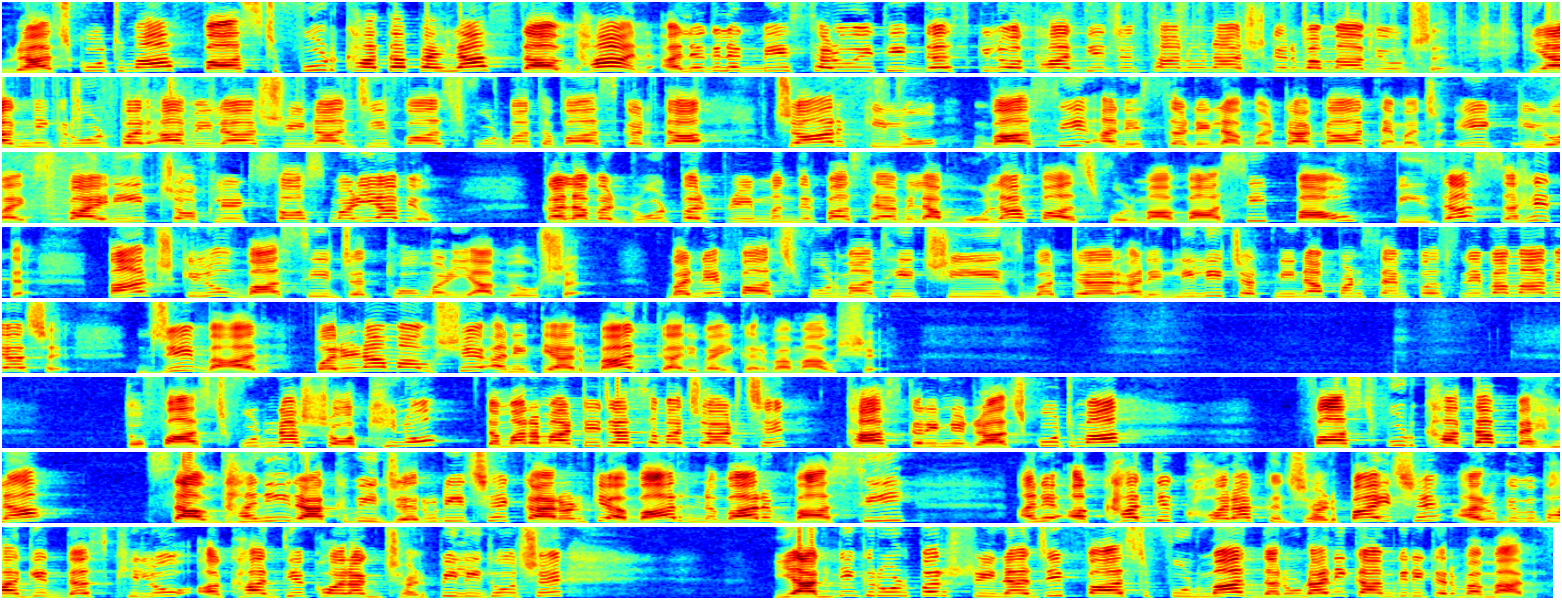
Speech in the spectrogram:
રાજકોટમાં fast food ખાતા પહેલા સાવધાન. અલગ અલગ બે સ્થળોએથી દસ કિલો અખાદ્ય જથ્થાનો નાશ કરવામાં આવ્યો છે. યાજ્ઞિક રોડ પર આવેલા શ્રીનાથજી ફાસ્ટ ફૂડમાં તપાસ કરતા ચાર કિલો વાસી અને સડેલા બટાકા તેમજ એક કિલો એક્સપાયરી ચોકલેટ સોસ મળી આવ્યો. કાલાવડ રોડ પર પ્રેમ મંદિર પાસે આવેલા ભોલા ફાસ્ટ ફૂડમાં વાસી પાવ પીઝા સહિત પાંચ કિલો વાસી જથ્થો મળી આવ્યો છે. બંને ફાસ્ટ ફૂડમાંથી ચીઝ બટર અને લીલી ચટણીના પણ સેમ્પલ્સ લેવામાં આવ્યા છે, જે બાદ પરિણામ આવશે અને ત્યારબાદ કાર્યવાહી કરવામાં આવશે. તો ફાસ્ટ ફૂડના શોખીનો તમારા માટે જ આ સમાચાર છે. ખાસ કરીને રાજકોટમાં ફાસ્ટ ફૂડ ખાતા પહેલા સાવધાની રાખવી જરૂરી છે, કારણ કે અવારનવાર વાસી અને અખાદ્ય ખોરાક ઝડપાય છે. આરોગ્ય વિભાગે દસ કિલો અખાદ્ય ખોરાક ઝડપી લીધો છે. યાજ્ઞિક રોડ પર શ્રીનાજી ફાસ્ટ ફૂડમાં દરોડાની કામગીરી કરવામાં આવી.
